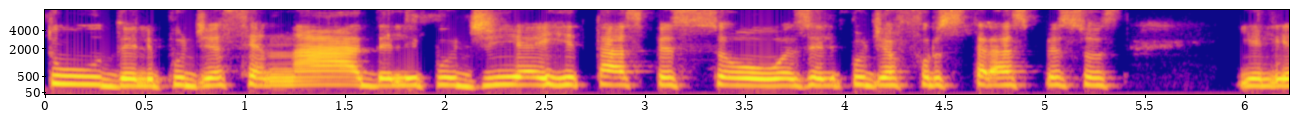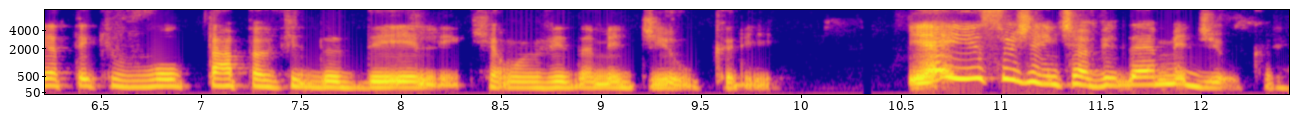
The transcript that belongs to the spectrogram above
tudo, ele podia ser nada, ele podia irritar as pessoas, ele podia frustrar as pessoas e ele ia ter que voltar para a vida dele, que é uma vida medíocre. E é isso, gente, a vida é medíocre.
